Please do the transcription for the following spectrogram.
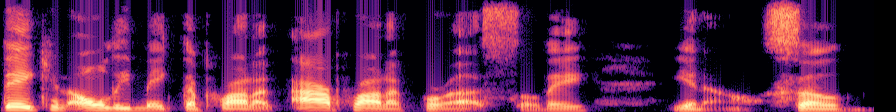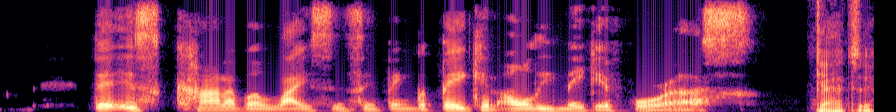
they can only make the product, our product for us. So they, you know, so is kind of a licensing thing, but they can only make it for us. Gotcha.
